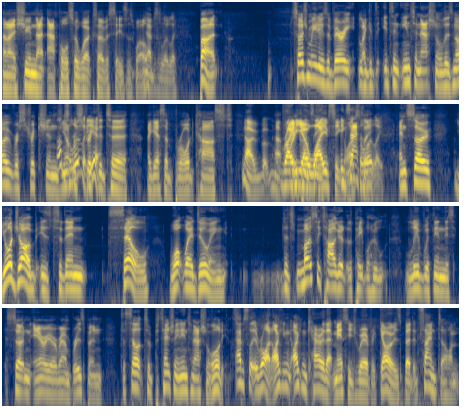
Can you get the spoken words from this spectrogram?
and I assume that app also works overseas as well. Absolutely. But social media is a very like it's it's an international. There's no restrictions. Absolutely, You're not Absolutely, yeah. restricted to I guess a broadcast No, uh, radio frequency. wave signal. Exactly. Absolutely. And so your job is to then sell what we're doing that's mostly targeted at the people who live within this certain area around Brisbane to sell it to potentially an international audience. Absolutely right. I can I can carry that message wherever it goes, but at the same time,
